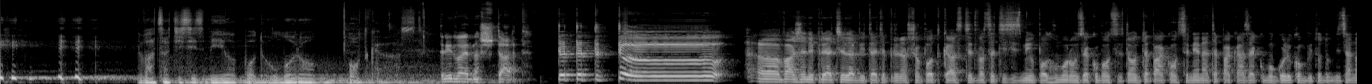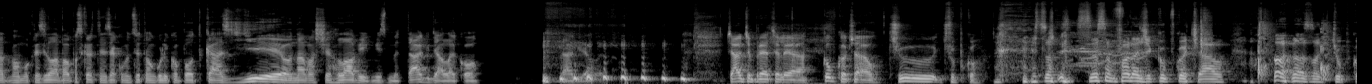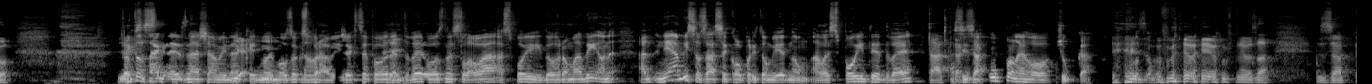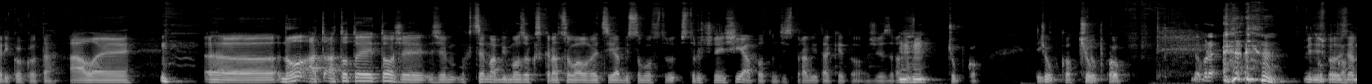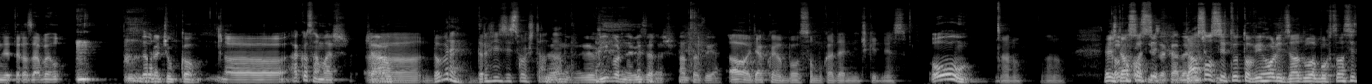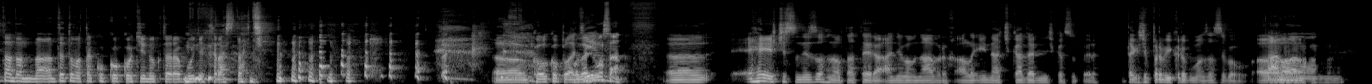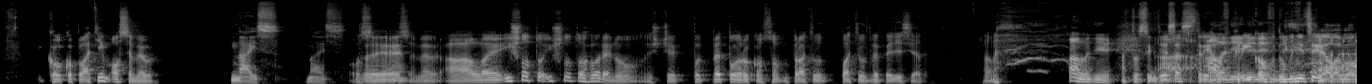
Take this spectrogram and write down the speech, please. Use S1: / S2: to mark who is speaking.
S1: 20 tisíc míl pod humorom podcast.
S2: 3, 2, 1, štart.
S1: Vážení priatelia, vítajte pri našom podcaste 20 tisíc mil pod humorom s Jakubom Citronom Tepákom, Seniena Tepáka, s Jakubom Gulikom, Bytom Dubnica nad Vahom Okrezila, alebo skratne s Jakubom Citronom Gulikom podcast je na vaše hlavy. My sme tak ďaleko. Tak ďaleko.
S2: Čaute priatelia, Kupko čau.
S1: Ču, čupko. Chcel som povedať, že Kupko čau. Povedal som čupko.
S2: Toto tak neznášam inak, keď môj mozog no. spraví, že chce povedať dve rôzne slova a spojí ich dohromady. On, a nie aby sa zasekol pri tom jednom, ale spojí tie dve tak, asi tak, za úplného čupka.
S1: úplne za, za prikokota. Ale... Uh, no a, a toto je to, že, že chcem, aby mozog skracoval veci, aby som bol stru, stručnejší a potom ti spraví takéto, že zrazu mm-hmm. čupko.
S2: Čupko, čupko. Dobre, vidíš, pozri sa mne teraz zabehol. Dobre, Čupko, uh, ako sa máš?
S1: Čau. Uh, dobre, držím si svoj štandard.
S2: Dobre, výborne vyzeráš, fantázia.
S1: Oh, ďakujem, bol som u kaderničky dnes.
S2: Uh.
S1: Áno, áno. Vieš, dal som, si, dal som si túto vyholiť zadu, lebo chcel si tam natetovať takú kokotinu, ktorá bude chrastať. uh, koľko platí?
S2: Podarilo sa?
S1: Uh, hej, ešte som nezohnal Tatera a nemám návrh, ale ináč kadernička super. Takže prvý krok mám za sebou.
S2: Áno, áno, áno.
S1: Koľko platím? 8 eur.
S2: Nice. Nice.
S1: 8, je... 8 eur. Ale išlo to, išlo to hore, no. Ešte pred pol rokom som platil, platil 2,50. Ale, ale nie.
S2: A to si kde sa strihal? v kríkoch v Dubnici? Alebo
